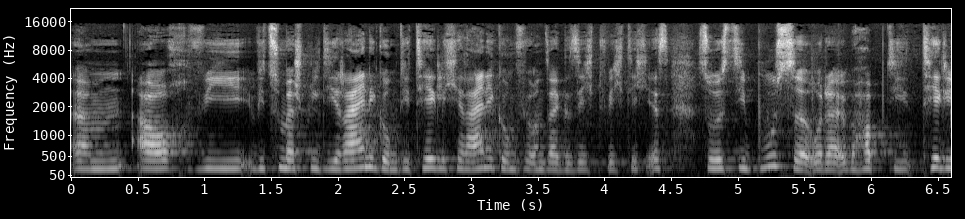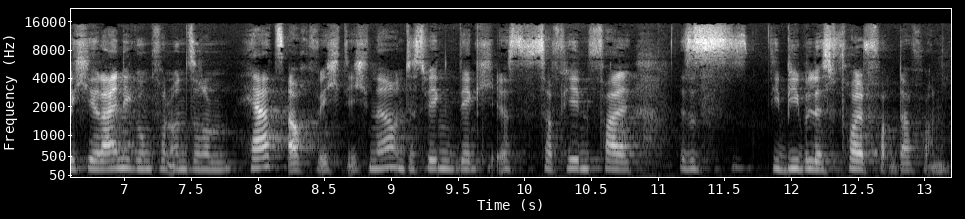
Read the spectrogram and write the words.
Ähm, auch wie, wie zum Beispiel die Reinigung, die tägliche Reinigung für unser Gesicht wichtig ist, so ist die Buße oder überhaupt die tägliche Reinigung von unserem Herz auch wichtig. Ne? Und deswegen denke ich, es ist auf jeden Fall, es ist, die Bibel ist voll von, davon.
